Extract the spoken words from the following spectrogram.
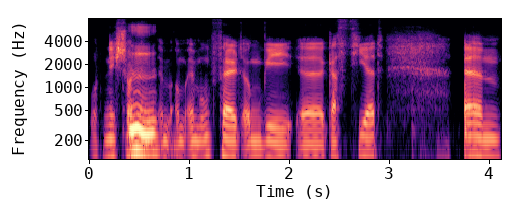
und nicht schon Mhm. im, im, Umfeld irgendwie äh, gastiert. Ähm,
